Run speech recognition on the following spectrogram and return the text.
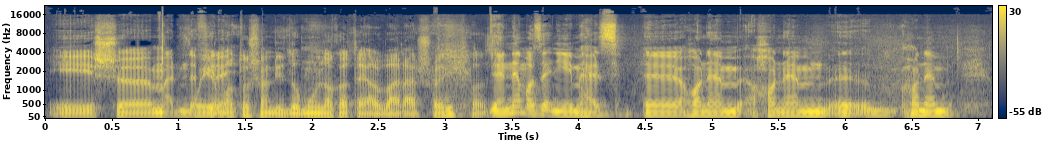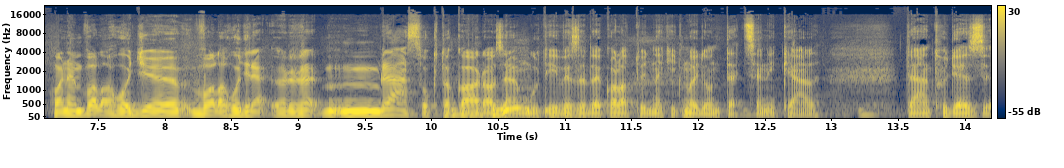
És már mindenféle... Folyamatosan idomulnak a te elvárásaidhoz? Nem az enyémhez, hanem, hanem, hanem, hanem valahogy, valahogy rászoktak arra az elmúlt évezredek alatt, hogy nekik nagyon tetszeni kell. Tehát, hogy ez,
